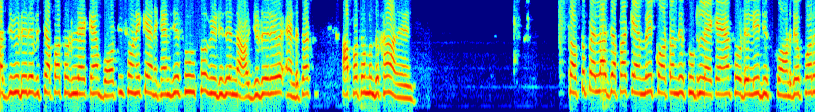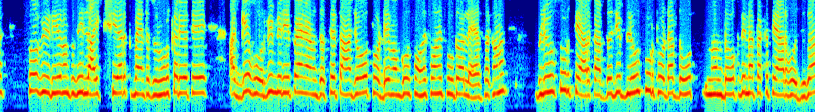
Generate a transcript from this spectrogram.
ਅੱਜ ਵੀਡੀਓ ਦੇ ਵਿੱਚ ਆਪਾਂ ਤੁਹਾਨੂੰ ਲੈ ਕੇ ਆਏ ਬਹੁਤ ਹੀ ਸੋਹਣੇ ਕਹਿਣ ਕਹਿਣ ਜੇ ਸੂਟ ਸੋ ਵੀਡੀਓ ਦੇ ਨਾਲ ਜੁੜੇ ਰਹੋ ਐਂਡ ਤੱਕ ਆਪਾਂ ਤੁਹਾਨੂੰ ਦਿਖਾ ਰਹੇ ਹਾਂ। ਸਭ ਤੋਂ ਪਹਿਲਾਂ ਅੱਜ ਆਪਾਂ ਕੈਮਰਿਕ ਕਾਟਨ ਦੇ ਸੂਟ ਲੈ ਕੇ ਆਏ ਹਾਂ ਤੁਹਾਡੇ ਲਈ ਡਿਸਕਾਊਂਟ ਦੇ ਉੱਪਰ। ਸੋ ਵੀਡੀਓ ਨੂੰ ਤੁਸੀਂ ਲਾਈਕ ਸ਼ੇਅਰ ਕਮੈਂਟ ਜ਼ਰੂਰ ਕਰਿਓ ਤੇ ਅੱਗੇ ਹੋਰ ਵੀ ਮੇਰੀ ਭੈਣਾਂ ਨੂੰ ਦੱਸੇ ਤਾਂ ਜੋ ਤੁਹਾਡੇ ਵਾਂਗੂ ਸੋਹਣੇ ਸੋਹਣੇ ਸੂਟ ਲੈ ਸਕਣ। ਬਲੂ ਸੂਟ ਤਿਆਰ ਕਰ ਦਿਓ ਜੀ। ਬਲੂ ਸੂਟ ਤੁਹਾਡਾ ਦੋ ਅਮ, ਦੋ ਦਿਨਾਂ ਤੱਕ ਤਿਆਰ ਹੋ ਜਾਊਗਾ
